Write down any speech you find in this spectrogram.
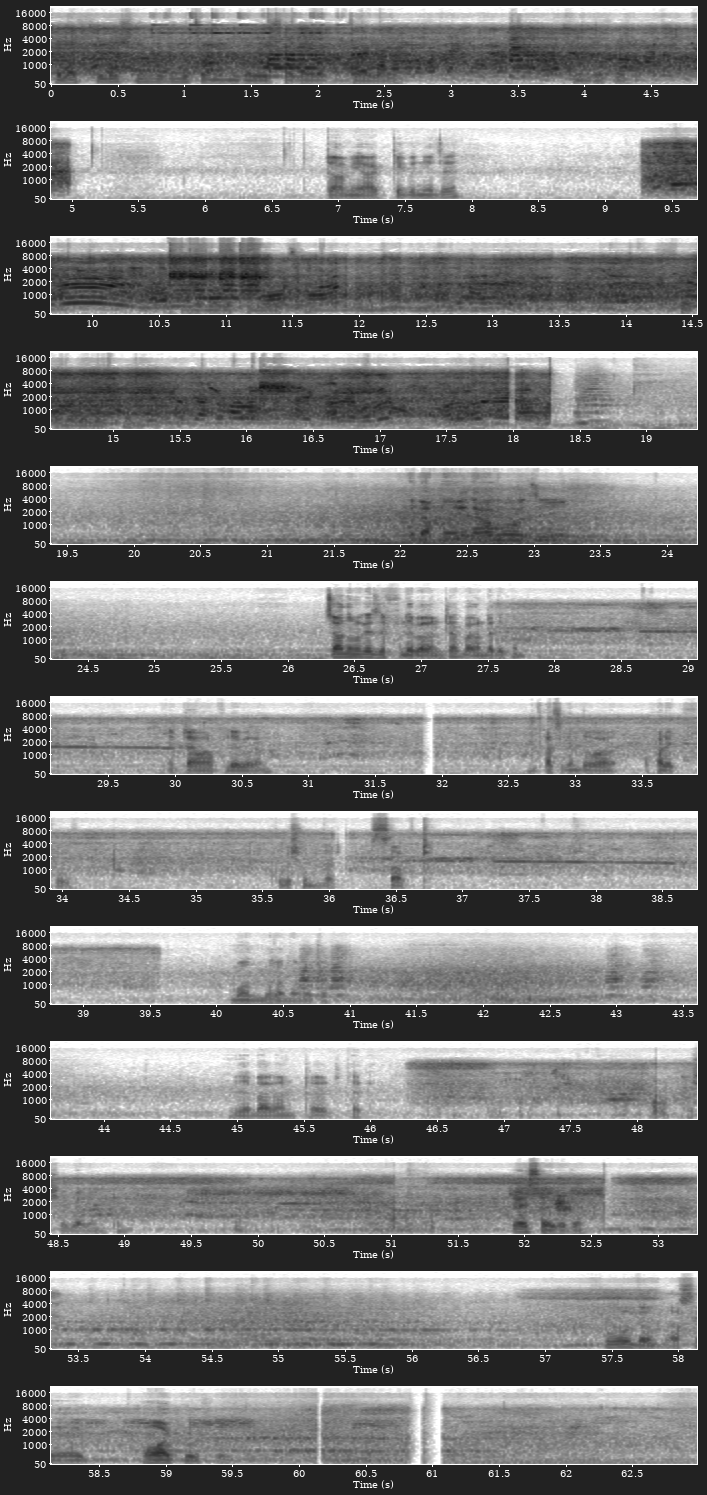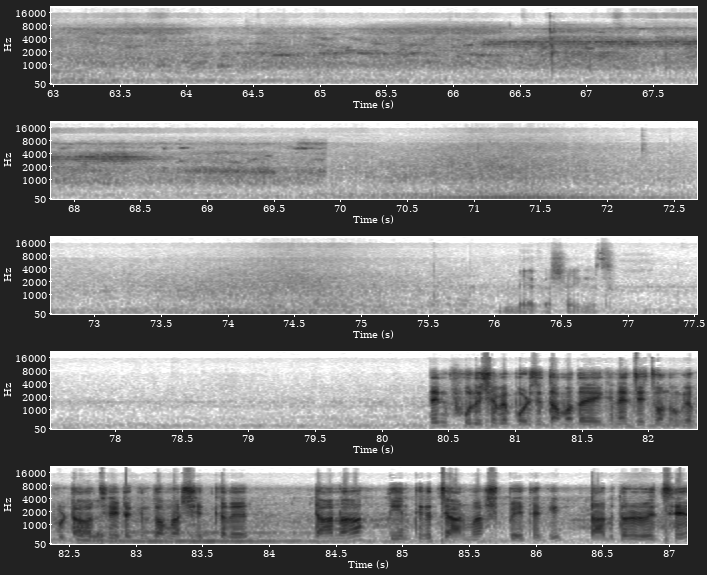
গোলাপ ফুলের সঙ্গে কিন্তু চন্দ্রমুখা ছাড়া জায়গা কোনটা কোন? তো আমি আর্ট নিয়ে যাই। এটা দেখাবো যে চন্দ্রমুখের যে ফুলের বাগানটা বাগানটা দেখুন। এটা আমার ফুলের বাগান। গাছে কিন্তু হরেক ফুল। খুবই সুন্দর, সফট। মন ভরানোর মতো। যে বাগানটা দেখ। সে বাগানটা। প্রাইস হয় এটা ফুল দাম আছে ভরপুর ফুল ব্যাকাশ হয়ে গেছে দিন ফুল হিসেবে পরিচিত আমাদের এখানে যে চন্দ্রমুখী ফুলটা আছে এটা কিন্তু আমরা শীতকালে টানা তিন থেকে চার মাস পেয়ে থাকি। তার ভিতরে রয়েছে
